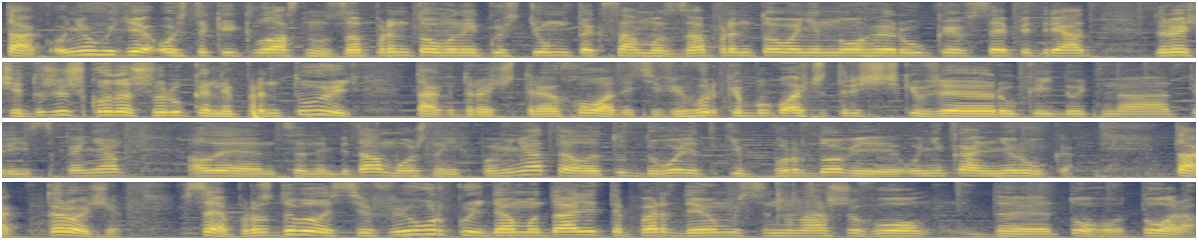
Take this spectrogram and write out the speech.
Так, у нього є ось такий класно запринтований костюм, так само запринтовані ноги, руки, все підряд. До речі, дуже шкода, що руки не принтують. Так, до речі, треба ховати ці фігурки, бо бачу, трішечки вже руки йдуть на тріскання. Але це не біда, можна їх поміняти, але тут доволі такі бордові унікальні руки. Так, коротше, все, роздивилися цю фігурку, йдемо далі. Тепер дивимося на нашого де, того Тора.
